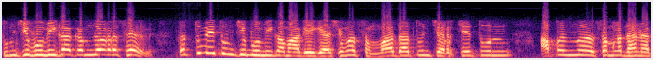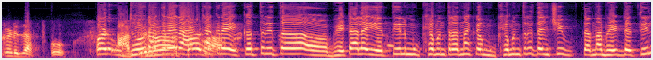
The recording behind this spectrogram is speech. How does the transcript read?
तुमची भूमिका कमजोर असेल तर तुम्ही तुमची भूमिका मागे घ्या. किंवा संवादातून चर्चेतून आपण समाधानाकडे जातो. पण उद्धव ठाकरे राज. ठाकरे एकत्रित भेटायला येतील मुख्यमंत्र्यांना किंवा मुख्यमंत्री त्यांची त्यांना भेट देतील?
